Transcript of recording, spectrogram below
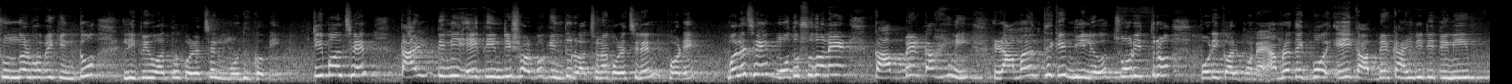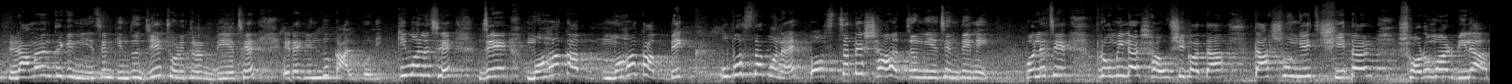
সুন্দরভাবে কিন্তু লিপিবদ্ধ করেছেন মধুকবি। কি বলছেন? তাই তিনি এই তিনটি স্বর্গ কিন্তু রচনা করেছিলেন পরে। বলেছে, মধুসূদনের কাব্যের কাহিনী রামায়ণ থেকে নিলেও চরিত্র পরিকল্পনায়। আমরা দেখব এই কাব্যের কাহিনীটি তিনি রামায়ণ থেকে নিয়েছেন, কিন্তু যে চরিত্র দিয়েছেন, এটা কিন্তু কাল্পনিক। কি বলেছে যে মহাকাব্য মহাকাব্যিক উপস্থাপনায় পশ্চাতের সাহায্য নিয়েছেন তিনি। বলেছে প্রমীলার সাহসিকতা, তার সঙ্গে সীতার সরমার বিলাপ,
